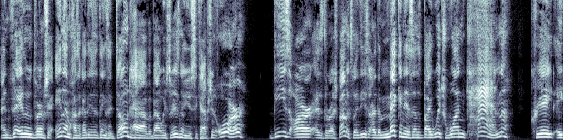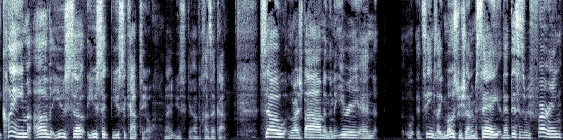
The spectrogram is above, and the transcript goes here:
and ve'elu dvarim she'en lem chazaka, these are things that don't have, about which there is no usucaption, or these are, as the Rashbam explained, these are the mechanisms by which one can create a claim of yusa yusa yusa captio, right? Use of chazaka. So the Rashbam and the Meiri and it seems like most Rishonim say that this is referring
